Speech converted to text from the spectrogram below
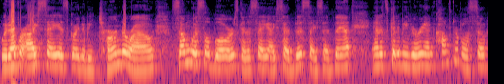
whatever I say is going to be turned around. Some whistleblower is going to say, I said this, I said that, and it's going to be very uncomfortable. So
